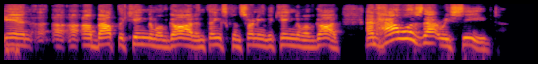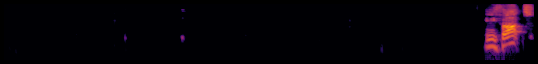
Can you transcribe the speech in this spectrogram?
in uh, uh about the kingdom of God and things concerning the kingdom of God. And how was that received? Any thoughts?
